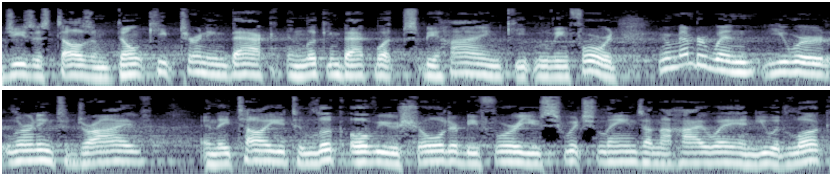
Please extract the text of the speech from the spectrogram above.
Jesus tells him, don't keep turning back and looking back what's behind, keep moving forward. You remember when you were learning to drive and they tell you to look over your shoulder before you switch lanes on the highway and you would look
